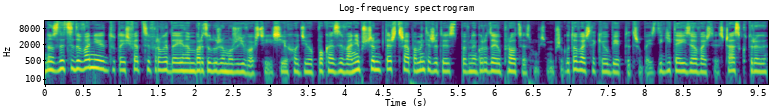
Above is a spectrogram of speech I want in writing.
no zdecydowanie tutaj świat cyfrowy daje nam bardzo duże możliwości, jeśli chodzi o pokazywanie, przy czym też trzeba pamiętać, że to jest pewnego rodzaju proces. Musimy przygotować takie obiekty, trzeba je zdigitalizować, to jest czas, który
